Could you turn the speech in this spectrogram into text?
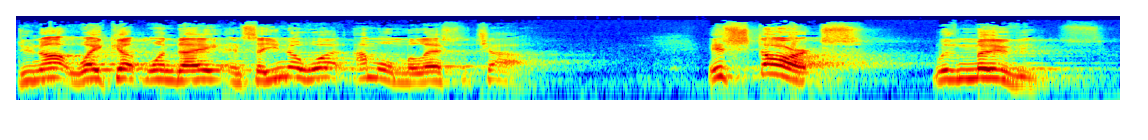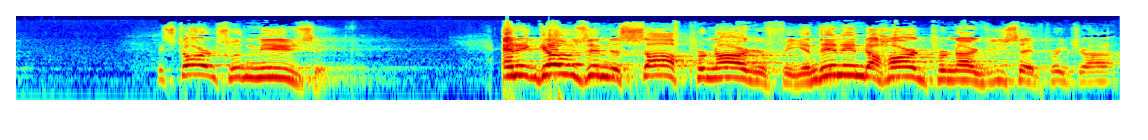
do not wake up one day and say, you know what? I'm going to molest a child. It starts with movies, it starts with music. And it goes into soft pornography and then into hard pornography. You say, Preacher, I,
